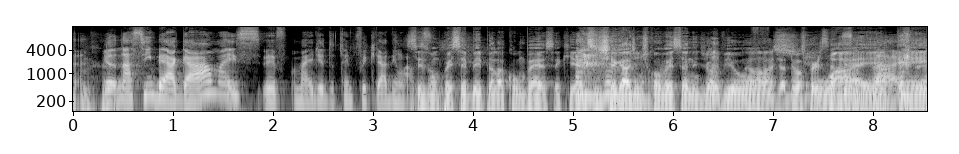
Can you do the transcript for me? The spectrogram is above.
eu nasci em BH, mas a maioria do tempo fui criada em Lavras. Vocês vão perceber pela conversa que antes de chegar a gente conversando, a gente já ouviu Não, uns já deu uai, já. trem.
